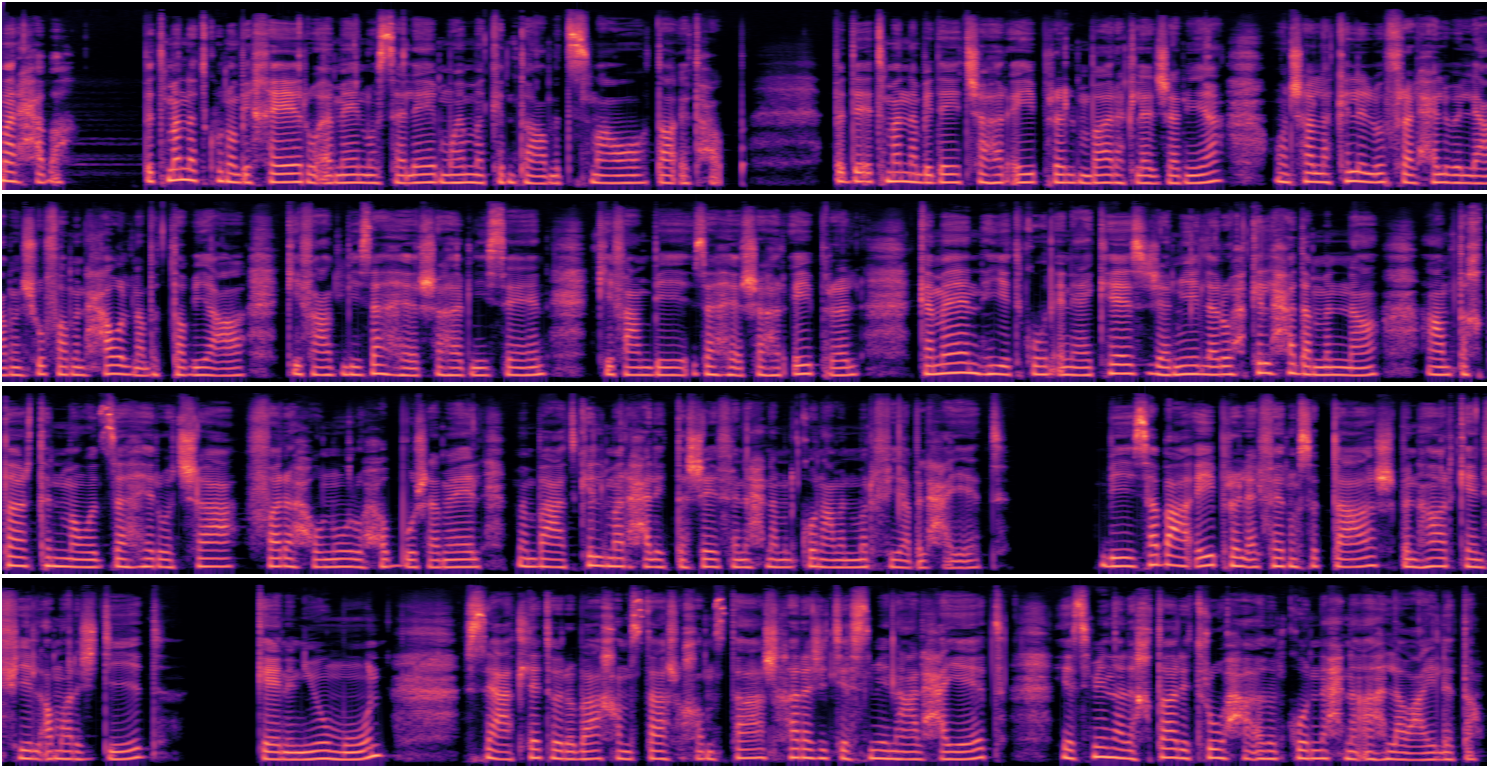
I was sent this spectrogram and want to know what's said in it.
مرحبا. بتمنى تكونوا بخير وأمان وسلام وين ما كنتوا عم تسمعوا طاقة حب. بدي أتمنى بداية شهر أبريل مبارك للجميع وإن شاء الله كل الوفرة الحلوة اللي عم نشوفها من حولنا بالطبيعة كيف عم بيزهر شهر نيسان كيف عم بيزهر شهر أبريل. كمان هي تكون انعكاس جميل لروح كل حدا منا عم تختار تنمى وتزهر وتشع فرح ونور وحب وجمال من بعد كل مرحلة تشافي نحن بنكون عم نمر فيها بالحياة. ب 7 أبريل 2016 بنهار كان فيه القمر جديد. كان نيو مون الساعة ثلاثة وربع خمستاش وخمستاش خرجت ياسمينة على الحياة. ياسمينة اللي اختارت روحها إنه نكون نحن أهلها وعائلتها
